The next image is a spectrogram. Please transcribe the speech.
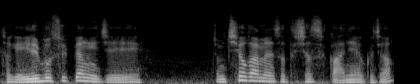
저게 일부 술병이지 좀 치워가면서 드셨을 거 아니에요, 그죠?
